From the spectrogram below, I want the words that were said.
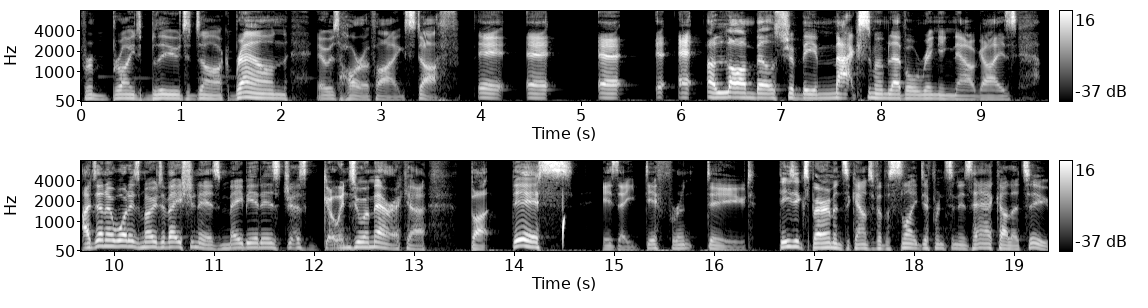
from bright blue to dark brown. It was horrifying stuff. It, it, it alarm bells should be maximum level ringing now, guys. I don't know what his motivation is. Maybe it is just going to America, but this is a different dude. These experiments accounted for the slight difference in his hair color too.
